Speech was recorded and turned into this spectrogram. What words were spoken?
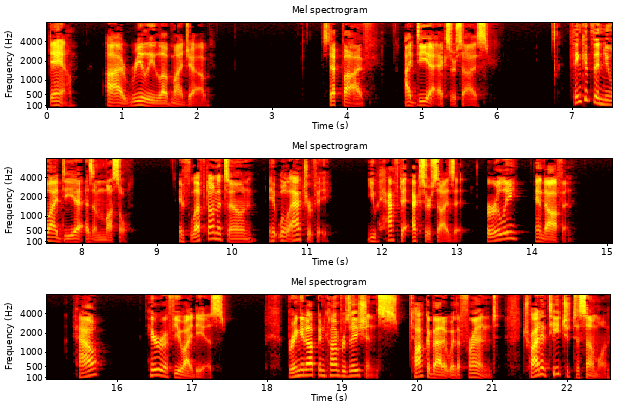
Damn, I really love my job. Step 5 Idea Exercise. Think of the new idea as a muscle. If left on its own, it will atrophy. You have to exercise it early and often. How? Here are a few ideas. Bring it up in conversations. Talk about it with a friend. Try to teach it to someone.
